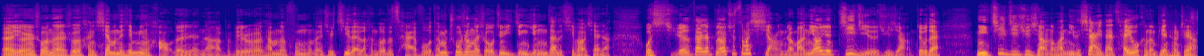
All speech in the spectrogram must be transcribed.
呃，有人说呢，说很羡慕那些命好的人呢，比如说他们的父母呢，就积累了很多的财富，他们出生的时候就已经赢在了起跑线上。我觉得大家不要去这么想，你知道吧？你要用积极的去想，对不对？你积极去想的话，你的下一代才有可能变成这样，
